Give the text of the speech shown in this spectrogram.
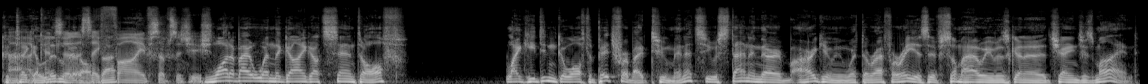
could Uh, take a okay, little so bit let's off say that. five substitutions. What about when the guy got sent off? Like he didn't go off the pitch for about two minutes. He was standing there arguing with the referee as if somehow he was going to change his mind.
